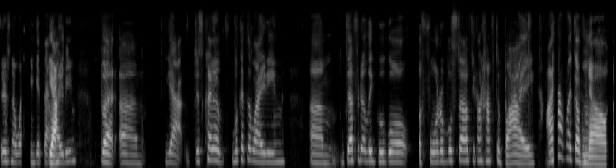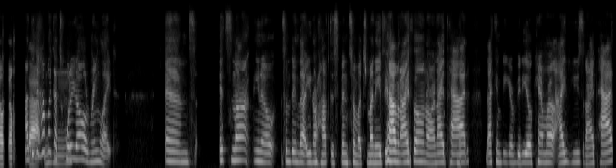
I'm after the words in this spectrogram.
there's no way I can get that yeah. lighting. But um, yeah, just kind of look at the lighting. Um, definitely Google affordable stuff. You don't have to buy. I have like a no, no, no. I think I have like mm-hmm. a twenty dollar ring light, and it's not you know something that you don't have to spend so much money if you have an iphone or an ipad that can be your video camera i use an ipad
